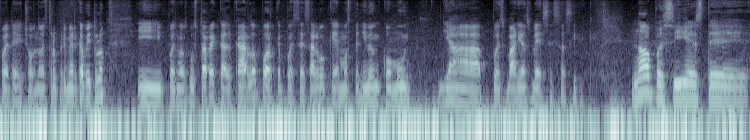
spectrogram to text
fue de hecho nuestro primer capítulo. Y pues nos gusta recalcarlo porque pues es algo que hemos tenido en común ya pues varias veces. Así No, pues sí, este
